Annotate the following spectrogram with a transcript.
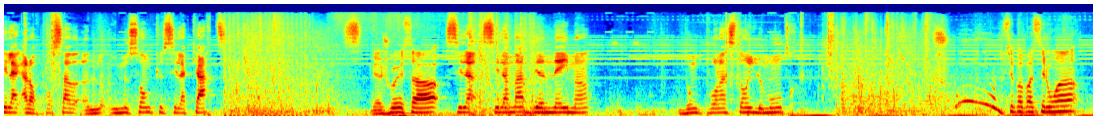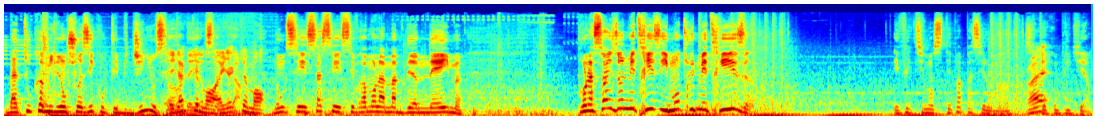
la, alors pour ça, euh, il me semble que c'est la carte. Bien joué ça. C'est la, la map de Name. Hein. Donc pour l'instant, il le montre c'est pas passé loin. Bah tout comme ils l'ont choisi contre les Big Genius. Hein, exactement, exactement. Donc c'est ça, c'est vraiment la map des Name. Pour l'instant, ils ont une maîtrise, ils montrent une maîtrise. Effectivement, c'était pas passé loin. Hein. C'était compliqué. Hein.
